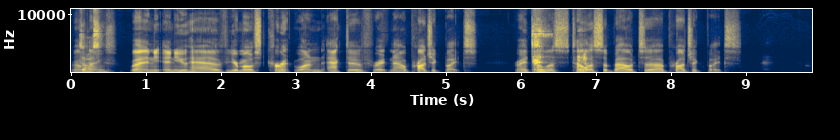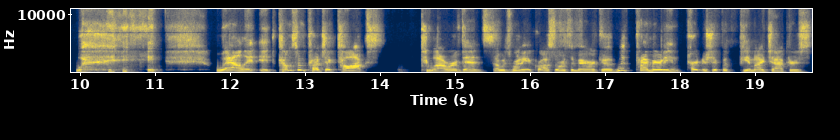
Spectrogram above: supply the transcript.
Well, It's awesome. thanks. Well, and and you have your most current one active right now, Project Bites. Right? Tell us tell Yep. us about uh, Project Bites. well, it, it comes from Project Talks, two hour events. I was running across North America with primarily in partnership with PMI chapters.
